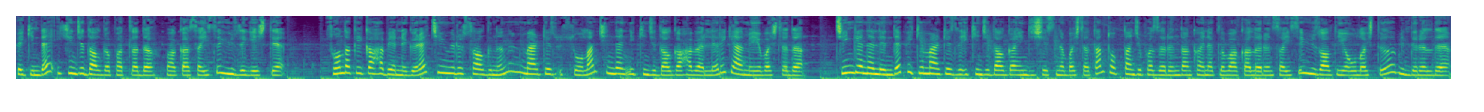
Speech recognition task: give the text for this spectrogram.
Pekin'de ikinci dalga patladı. Vaka sayısı 100'e geçti. Son dakika haberine göre Çin virüs salgınının merkez üssü olan Çin'den ikinci dalga haberleri gelmeye başladı. Çin genelinde Pekin merkezli ikinci dalga endişesine başlatan toptancı pazarından kaynaklı vakaların sayısı 106'ya ulaştığı bildirildi.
